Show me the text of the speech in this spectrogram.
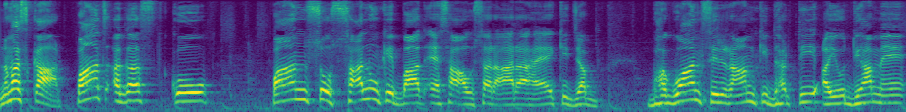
नमस्कार। 5 अगस्त को 500 सालों के बाद ऐसा अवसर आ रहा है कि जब भगवान श्री राम की धरती अयोध्या में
